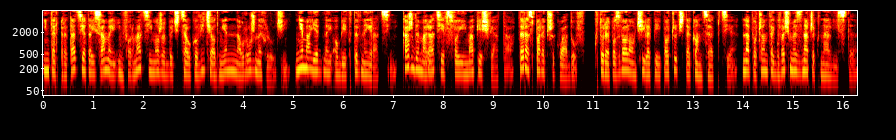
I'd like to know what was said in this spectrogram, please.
Interpretacja tej samej informacji może być całkowicie odmienna u różnych ludzi. Nie ma jednej obiektywnej racji. Każdy ma rację w swojej mapie świata. Teraz parę przykładów, które pozwolą Ci lepiej poczuć tę koncepcję. Na początek weźmy znaczek na listy.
